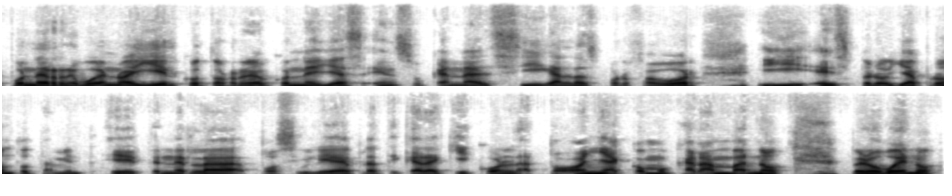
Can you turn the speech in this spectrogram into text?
pone re bueno ahí el cotorreo con ellas en su canal. Síganlas, por favor, y espero ya pronto también eh, tener la posibilidad de platicar aquí con la Toña, como caramba, no. Pero bueno,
